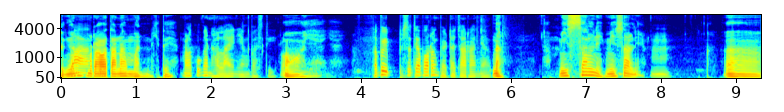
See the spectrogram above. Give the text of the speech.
dengan Wah. merawat tanaman gitu ya. melakukan hal lain yang pasti Oh iya iya. tapi setiap orang beda caranya Nah. Misal nih, misal nih, Hmm. eh,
